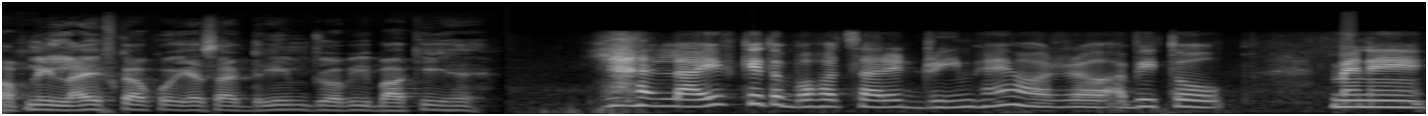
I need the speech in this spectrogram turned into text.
अपनी लाइफ का कोई ऐसा ड्रीम जो अभी बाकी है? लाइफ के तो बहुत सारे ड्रीम हैं और अभी तो मैंने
